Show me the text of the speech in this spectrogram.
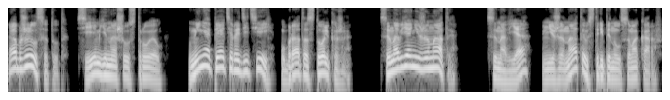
Обжился тут, семьи наши устроил. У меня пятеро детей, у брата столько же. Сыновья не женаты. Сыновья? Не женаты? встрепенулся Макаров.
